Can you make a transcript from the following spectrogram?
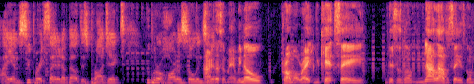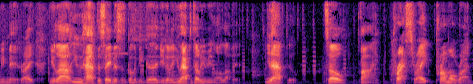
I am super excited about this project. We put our heart and soul into All right, it. listen, man. We know promo, right? You can't say this is going. You're not allowed to say it's going to be mid, right? You allow. You have to say this is going to be good. You're gonna. You have to tell people you're going to love it. You have to. So fine. Press right. Promo run.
